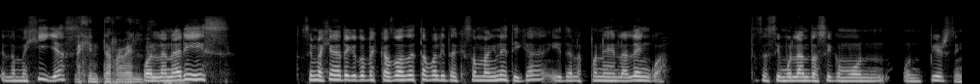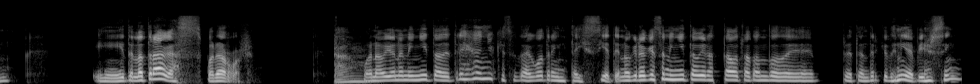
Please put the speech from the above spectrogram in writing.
en las mejillas La gente rebelde. o en la nariz. Entonces imagínate que tú pescas dos de estas bolitas que son magnéticas y te las pones en la lengua. Entonces simulando así como un, un piercing. Y te la tragas por error. Ah, Bueno, había una niñita de 3 años que se tragó 37. No creo que esa niñita hubiera estado tratando de pretender que tenía piercing.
